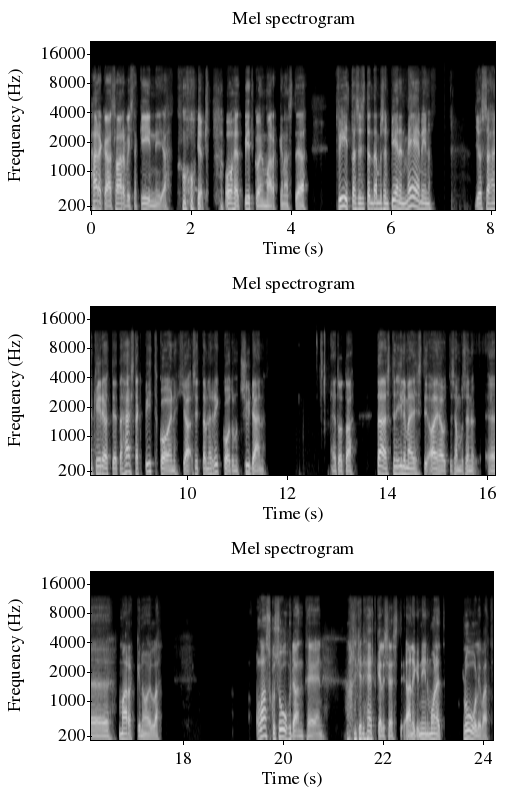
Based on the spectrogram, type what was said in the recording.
härkää sarvista kiinni ja ohjat, ohjat Bitcoin-markkinasta ja twiittasi sitten tämmöisen pienen meemin, jossa hän kirjoitti, että hashtag Bitcoin ja sitten tämmöinen rikkoutunut sydän. Ja tota, tämä sitten ilmeisesti aiheutti semmoisen öö, markkinoilla laskusuhdanteen, ainakin hetkellisesti, ainakin niin monet luulivat.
